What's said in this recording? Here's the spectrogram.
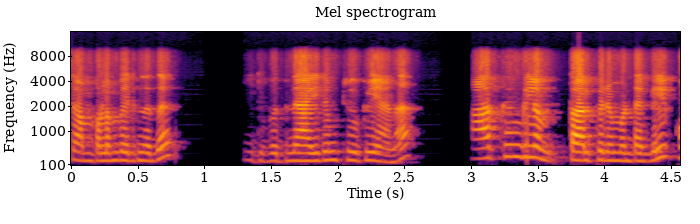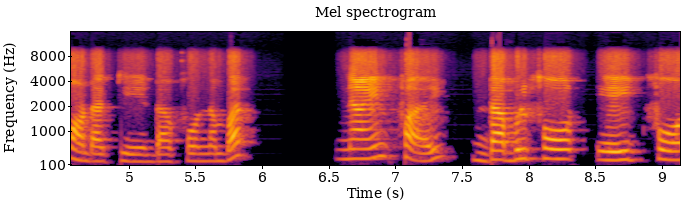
ശമ്പളം വരുന്നത് ഇരുപതിനായിരം രൂപയാണ്. ആർക്കെങ്കിലും താല്പര്യമുണ്ടെങ്കിൽ കോൺടാക്ട് ചെയ്യേണ്ട phone number nine five double four eight four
